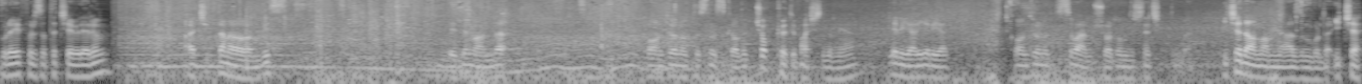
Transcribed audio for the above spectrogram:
Burayı fırsata çevirelim. Açıktan alalım biz. Dediğim anda kontrol noktasına ıskaladık. Çok kötü başladım ya. Geri gel geri gel. Kontrol noktası varmış orada onun dışına çıktım ben. İçe dalmam lazım burada içe.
